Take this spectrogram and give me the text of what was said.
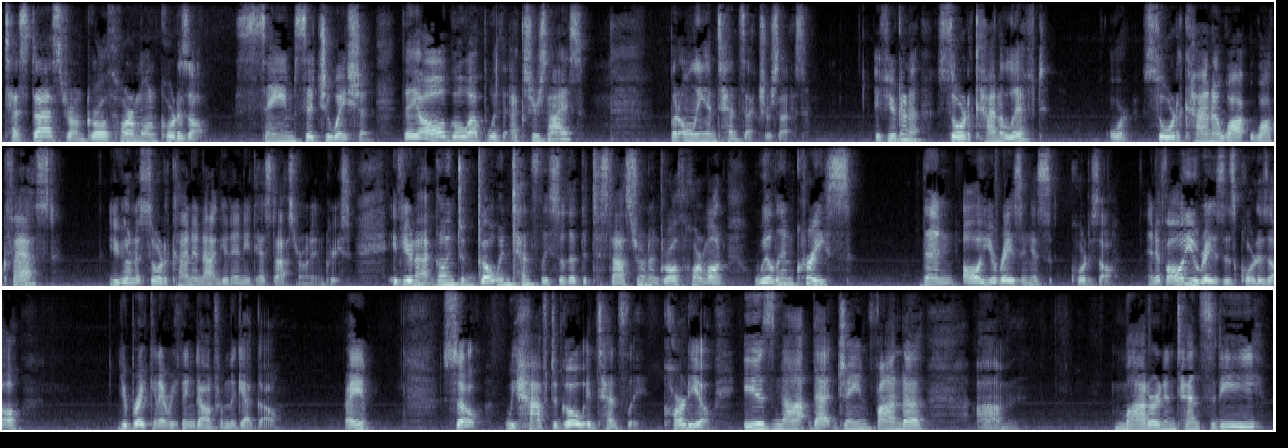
Testosterone, growth hormone, cortisol. Same situation. They all go up with exercise, but only intense exercise. If you're going to sort of kind of lift or sort of kind of walk, walk fast, you're going to sort of kind of not get any testosterone increase. If you're not going to go intensely so that the testosterone and growth hormone will increase, then all you're raising is cortisol. And if all you raise is cortisol, you're breaking everything down from the get go, right? So we have to go intensely. Cardio is not that Jane Fonda um, moderate intensity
